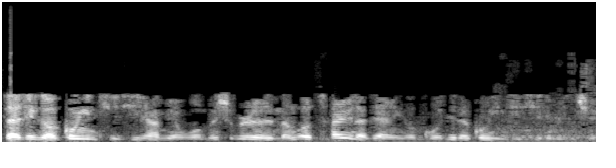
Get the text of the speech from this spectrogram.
在这个供应体系上面，我们是不是能够参与到这样一个国际的供应体系里面去？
